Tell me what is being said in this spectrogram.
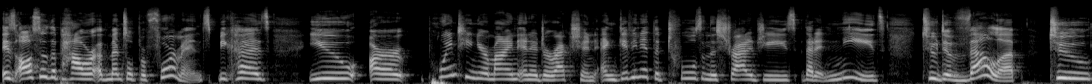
is also the power of mental performance because you are pointing your mind in a direction and giving it the tools and the strategies that it needs to develop to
